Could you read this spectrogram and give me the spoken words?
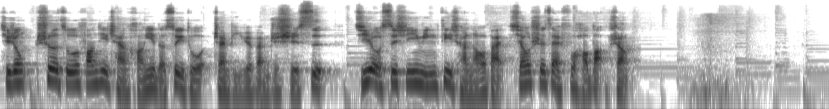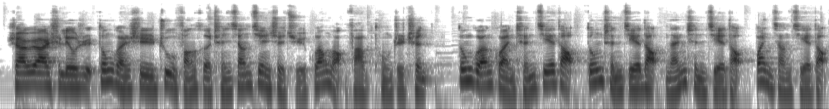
其中涉足房地产行业的最多，占比约百分之十四。仅有四十一名地产老板消失在富豪榜上。十二月二十六日，东莞市住房和城乡建设局官网发布通知称，东莞莞城街道、东城街道、南城街道、万江街道、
